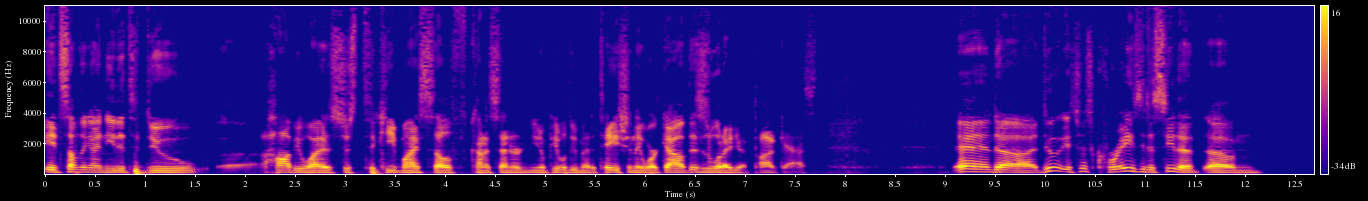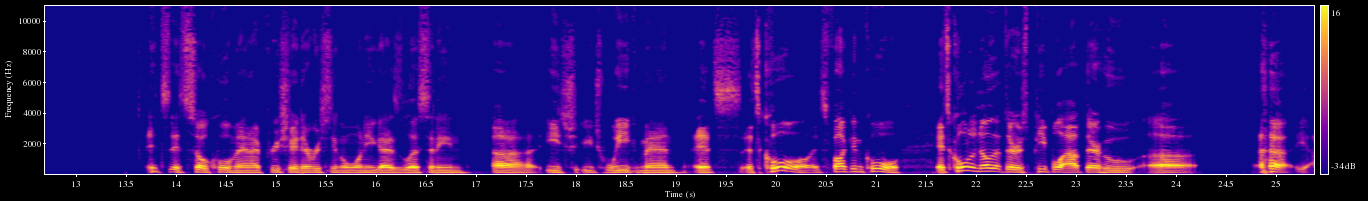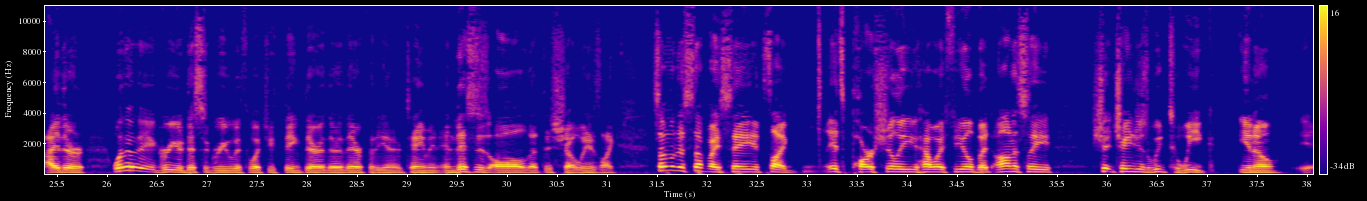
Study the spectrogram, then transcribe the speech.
it's something I needed to do uh, hobby wise just to keep myself kind of centered. You know, people do meditation, they work out. This is what I do at podcast. And uh dude, it's just crazy to see that um it's it's so cool, man. I appreciate every single one of you guys listening uh each each week, man. It's it's cool. It's fucking cool. It's cool to know that there's people out there who uh either whether they agree or disagree with what you think they're they're there for the entertainment. And this is all that this show is. Like some of the stuff i say it's like it's partially how i feel but honestly shit changes week to week you know? Eh,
